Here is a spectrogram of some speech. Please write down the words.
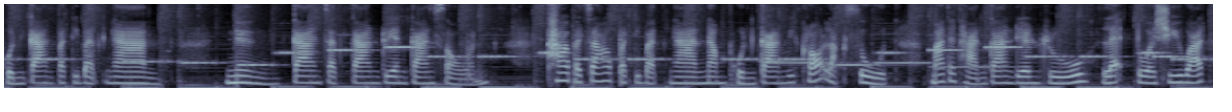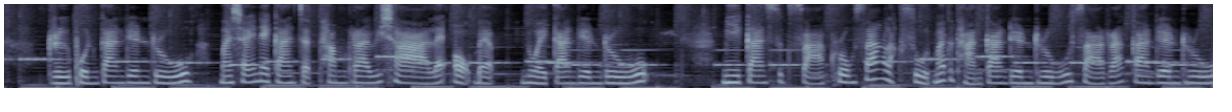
ผลการปฏิบัติงาน 1. การจัดการเรียนการสอน ข้าพเจ้าปฏิบัติงานนำผลการวิเคราะห์หลักสูตร มาตรฐานการเรียนรู้และตัวชี้วัด หรือผลการเรียนรู้มาใช้ในการจัดทำรายวิชาและออกแบบหน่วยการเรียนรู้ มีการศึกษาโครงสร้างหลักสูตรมาตรฐานการเรียนรู้ สาระการเรียนรู้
